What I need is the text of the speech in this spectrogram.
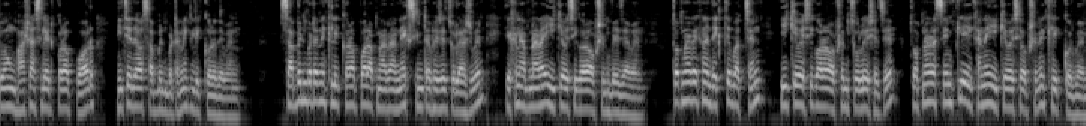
এবং ভাষা সিলেক্ট করার পর নিচে দেওয়া সাবমিট বাটনে ক্লিক করে দেবেন। সাবমিট বাটনে ক্লিক করার পর আপনারা নেক্সট ইন্টারফেসে চলে আসবেন। এখানে আপনারা ই কেওয়াইসি করার অপশন পেয়ে যাবেন। তো আপনারা এখানে দেখতে পাচ্ছেন ই কেওয়াইসি করার অপশন চলে এসেছে। তো আপনারা সিম্পলি এখানে ই কেওয়াইসি অপশানে ক্লিক করবেন।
